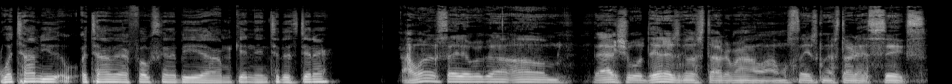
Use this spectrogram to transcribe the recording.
What time you, what time are folks going to be, um, getting into this dinner? I want to say that we're gonna um the actual dinner is gonna start around. I want to say it's gonna start at six.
